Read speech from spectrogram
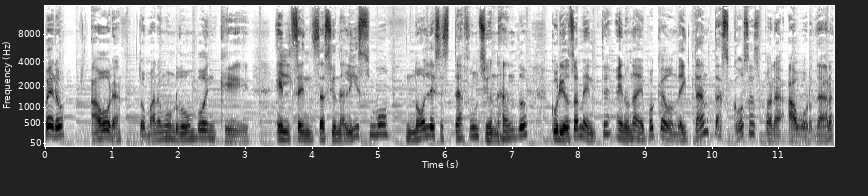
Pero ahora tomaron un rumbo en que el sensacionalismo no les está funcionando curiosamente en una época donde hay tantas cosas para abordar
